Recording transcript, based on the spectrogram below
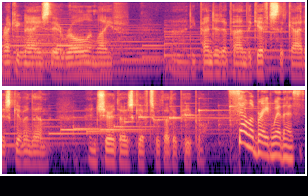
recognized their role in life, uh, depended upon the gifts that God has given them, and shared those gifts with other people. Celebrate with us.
